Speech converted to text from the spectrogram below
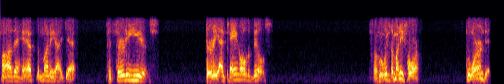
father half the money I get for 30 years. 30, I'm paying all the bills. So who was the money for? Who earned it?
